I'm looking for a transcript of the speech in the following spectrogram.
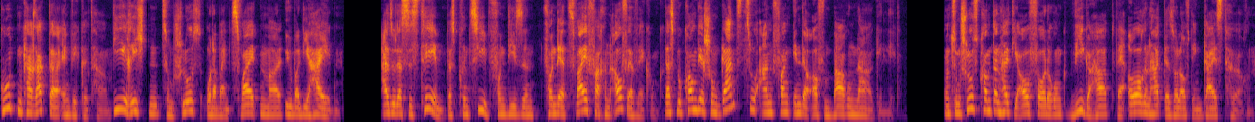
guten Charakter entwickelt haben, die richten zum Schluss oder beim zweiten Mal über die Heiden. Also das System, das Prinzip von diesen, von der zweifachen Auferweckung, das bekommen wir schon ganz zu Anfang in der Offenbarung nahegelegt. Und zum Schluss kommt dann halt die Aufforderung, wie gehabt, wer Ohren hat, der soll auf den Geist hören.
